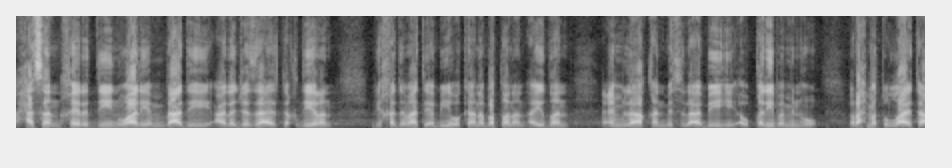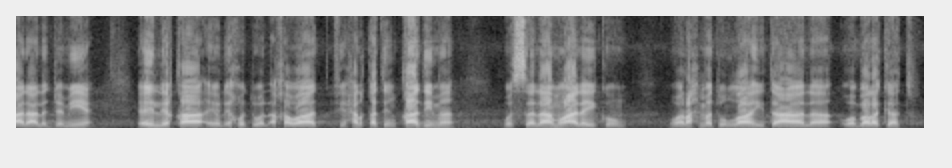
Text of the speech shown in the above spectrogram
حسن خير الدين واليا من بعده على الجزائر تقديرا لخدمات أبيه وكان بطلا أيضا عملاقا مثل أبيه أو قريبا منه. رحمة الله تعالى على الجميع. إلى اللقاء أيها الإخوة والأخوات في حلقة قادمة. والسلام عليكم ورحمة الله تعالى وبركاته.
